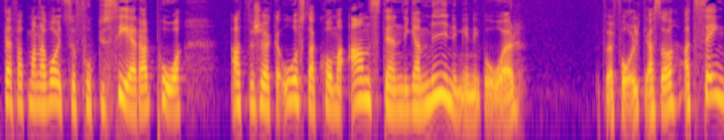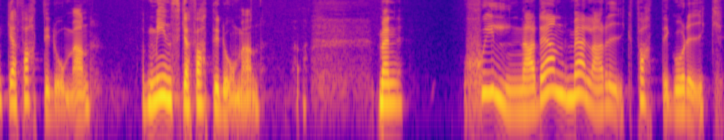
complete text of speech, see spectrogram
Därför att man har varit så fokuserad på att försöka åstadkomma anständiga miniminivåer för folk. Alltså att sänka fattigdomen, att minska fattigdomen. Men skillnaden mellan rik, fattig och rik,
